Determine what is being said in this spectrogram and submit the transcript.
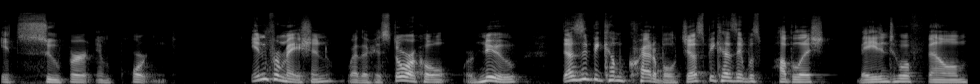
It's super important. Information, whether historical or new, doesn't become credible just because it was published, made into a film,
